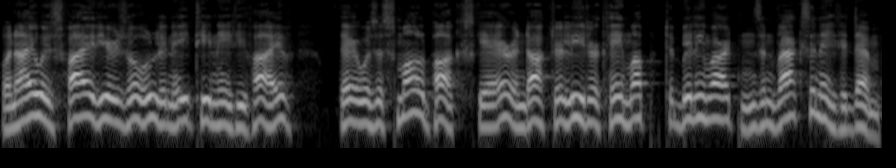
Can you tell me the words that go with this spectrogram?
When I was five years old in 1885, there was a smallpox scare, and Dr. Leader came up to Billy Martin's and vaccinated them.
